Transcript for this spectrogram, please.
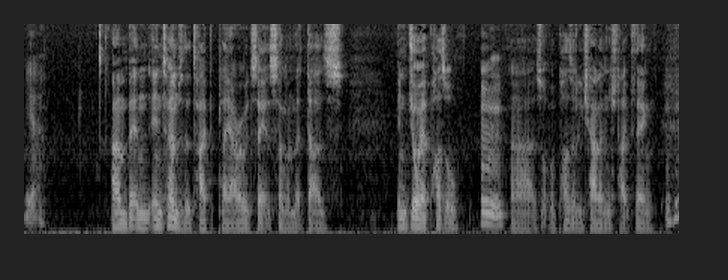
Yeah. Um, but in, in terms of the type of player, I would say it's someone that does enjoy a puzzle, Mm. uh, sort of a puzzly challenge type thing, hmm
